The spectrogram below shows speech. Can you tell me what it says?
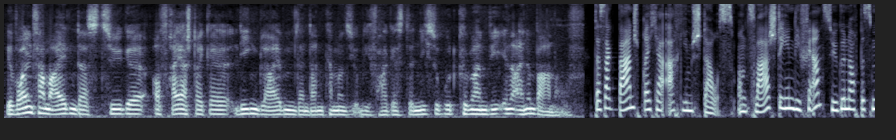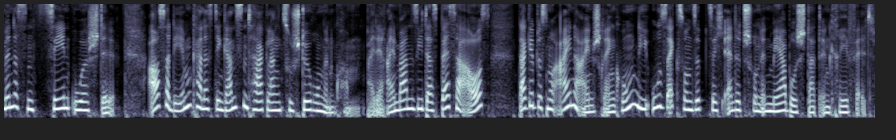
Wir wollen vermeiden, dass Züge auf freier Strecke liegen bleiben, denn dann kann man sich um die Fahrgäste nicht so gut kümmern wie in einem Bahnhof. Das sagt Bahnsprecher Achim Staus. Und zwar stehen die Fernzüge noch bis mindestens 10 Uhr still. Außerdem kann es den ganzen Tag lang zu Störungen kommen. Bei der Rheinbahn sieht das besser aus. Da gibt es nur eine Einschränkung. Die U76 endet schon in Meerbusch-Stadt in Krefeld.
